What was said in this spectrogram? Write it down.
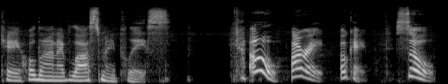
Okay, hold on. I've lost my place. Oh, all right. Okay. So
